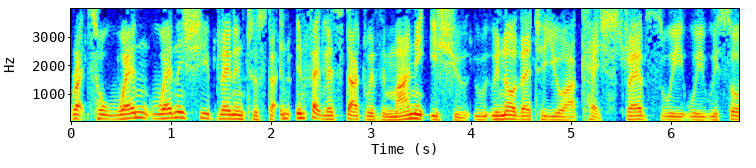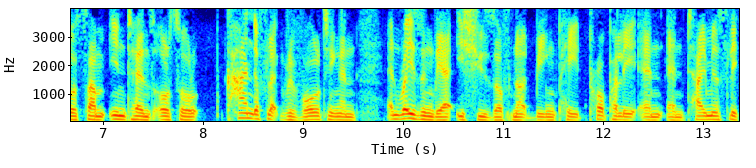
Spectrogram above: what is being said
Right. So when when is she planning to start? In, in, fact, let's start with the money issue. We know that you are cash straps. We, we we saw some interns also kind of like revolting and, and raising their issues of not being paid properly and, and timelessly.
